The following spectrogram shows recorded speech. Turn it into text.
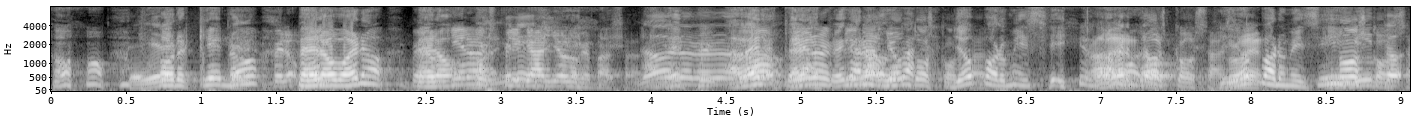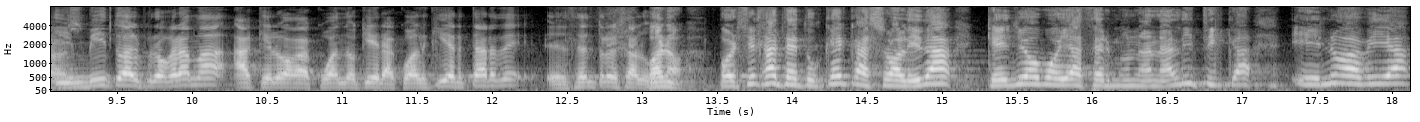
no? ¿Por qué no? Pero, pero- bueno, pero pero. quiero explicar yo lo que pasa. No, no, no, no, A ver, no. quiero explica explicar yo dos cosas. Yo por mí sí. A ver, dos cosas. Yo por mí sí. Dos Invito, cosas. invito al programa a que lo haga cuando quiera, cualquier tarde, el centro de salud. Bueno, pues fíjate tú qué casualidad que yo voy a hacerme una analítica y no había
